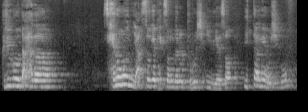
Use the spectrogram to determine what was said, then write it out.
그리고 나아가 새로운 약속의 백성들을 부르시기 위해서 이 땅에 오시고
